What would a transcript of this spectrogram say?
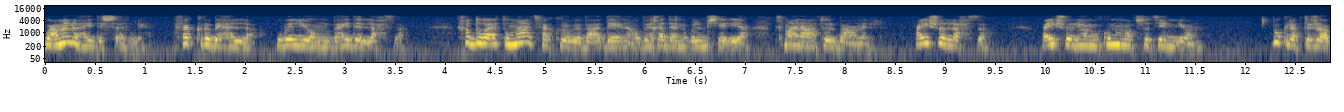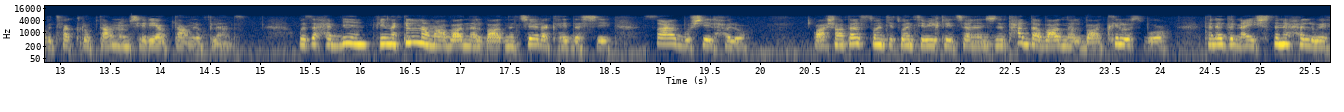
واعملوا هيدي الشغلة. وفكروا بهلأ. وباليوم. وبهيدي اللحظة. خدوا وقت وما تفكروا ببعدين وبغدا وبالمشاريع مثل ما أنا على طول بعمل. عيشوا اللحظة. وعيشوا اليوم وكونوا مبسوطين اليوم. بكرة بترجعوا بتفكروا بتعملوا مشاريع وبتعملوا plans وإذا حابين فينا كلنا مع بعضنا البعض نتشارك هيدا الشيء. صعب وشيء الحلو. وع Chanta's 2020 weekly challenge نتحدى بعضنا البعض كل أسبوع تنقدر نعيش سنة حلوة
